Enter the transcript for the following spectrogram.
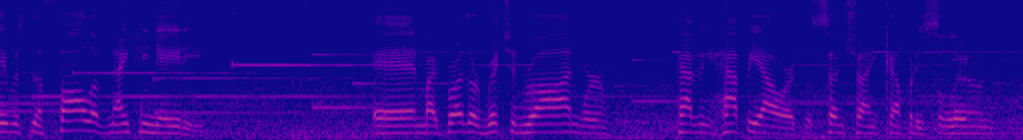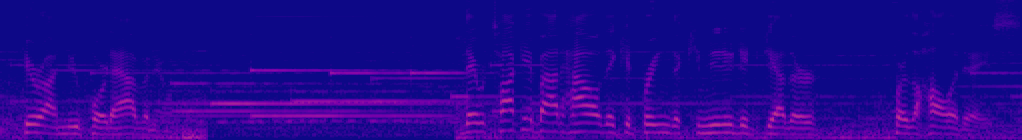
It was the fall of 1980, and my brother Rich and Ron were having happy hour at the Sunshine Company Saloon here on Newport Avenue. They were talking about how they could bring the community together for the holidays.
